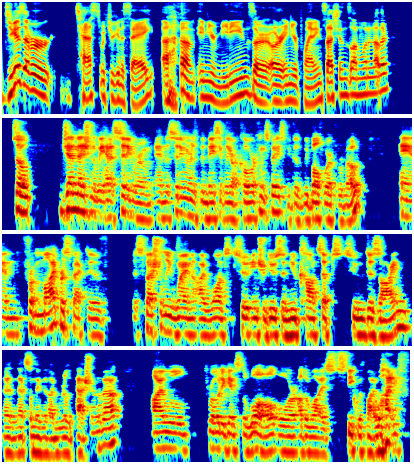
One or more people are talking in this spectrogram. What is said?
Do you guys ever test what you're going to say um, in your meetings or, or in your planning sessions on one another? So Jen mentioned that we had a sitting room, and the sitting room has been basically our co-working space because we both work remote. And from my perspective, especially when I want to introduce a new concept to design, and that's something that I'm really passionate about, I will throw it against the wall or otherwise speak with my wife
